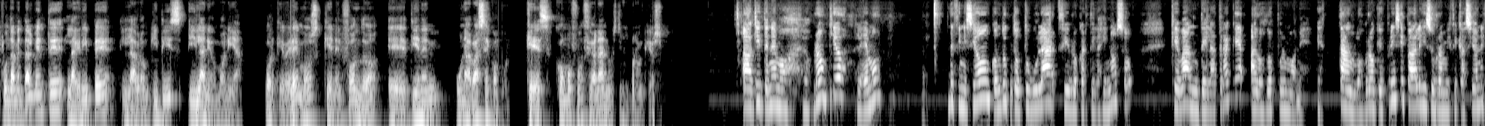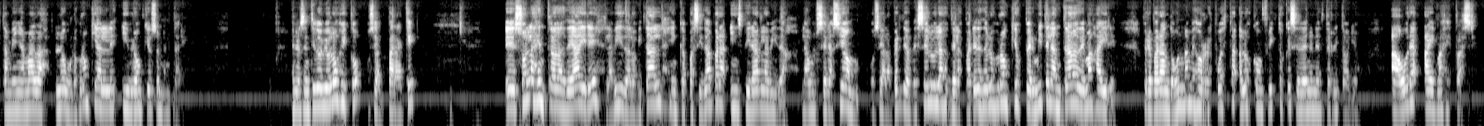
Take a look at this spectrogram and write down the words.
Fundamentalmente la gripe, la bronquitis y la neumonía porque veremos que en el fondo eh, tienen una base común, que es cómo funcionan nuestros bronquios. Aquí tenemos los bronquios, leemos. Definición, conducto tubular fibrocartilaginoso que van de la tráquea a los dos pulmones. Están los bronquios principales y sus ramificaciones, también llamadas lóbulos bronquiales y bronquios segmentarios. En el sentido biológico, o sea, ¿para qué eh, son las entradas de aire, la vida, lo vital, incapacidad para inspirar la vida. La ulceración, o sea, la pérdida de células de las paredes de los bronquios, permite la entrada de más aire, preparando una mejor respuesta a los conflictos que se den en el territorio. Ahora hay más espacio.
